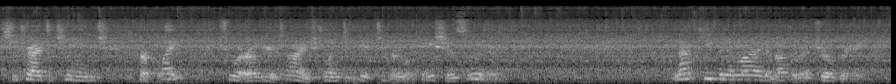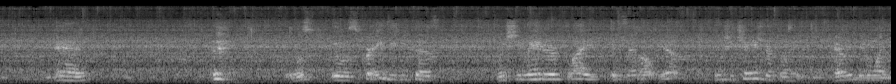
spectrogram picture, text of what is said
she tried to change her flight to an earlier time. She wanted to get to her location sooner. Not keeping in mind about the retrograde. And it was it was crazy because when she made her flight, it said, oh yep. When she changed her flight, everything went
